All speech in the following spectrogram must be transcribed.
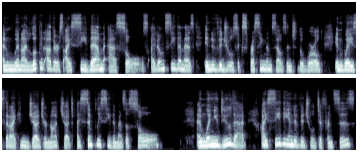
and when i look at others i see them as souls. I don't see them as individuals expressing themselves into the world in ways that i can judge or not judge. I simply see them as a soul. And when you do that i see the individual differences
